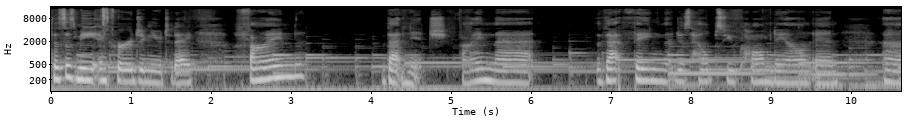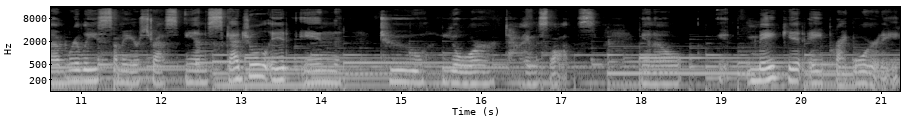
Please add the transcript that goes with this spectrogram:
this is me encouraging you today. Find that niche. Find that that thing that just helps you calm down and um, release some of your stress and schedule it in to your time slots. You know make it a priority.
